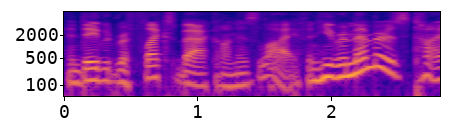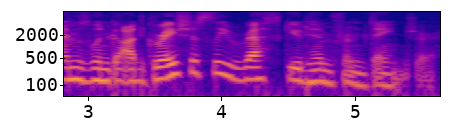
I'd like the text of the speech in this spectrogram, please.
and David reflects back on his life, and he remembers times when God graciously rescued him from danger.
